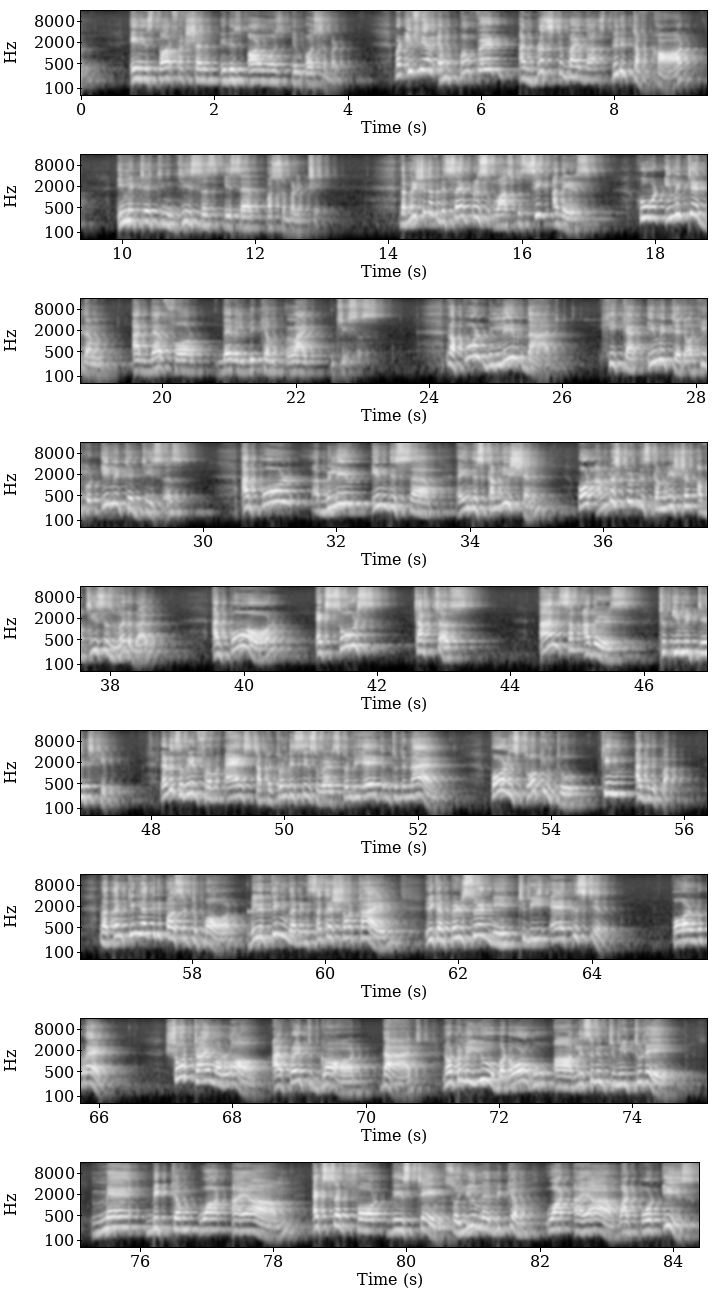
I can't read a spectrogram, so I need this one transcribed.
In his perfection, it is almost impossible. But if we are empowered and blessed by the Spirit of God, imitating Jesus is a possibility. The mission of disciples was to seek others who would imitate them and therefore they will become like Jesus. Now, Paul believed that he can imitate or he could imitate Jesus, and Paul uh, believed in this, uh, in this commission. Paul understood this commission of Jesus very well, and Paul exhorts churches and some others to imitate him. Let us read from Acts chapter 26, verse 28 and 29. Paul is talking to King Agrippa. Now, then King Agrippa said to Paul, Do you think that in such a short time you can persuade me to be a Christian? Paul replied, Short time or long, I pray to God that not only you, but all who are listening to me today may become what I am, except for these chains. So you may become what I am, what Paul is.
